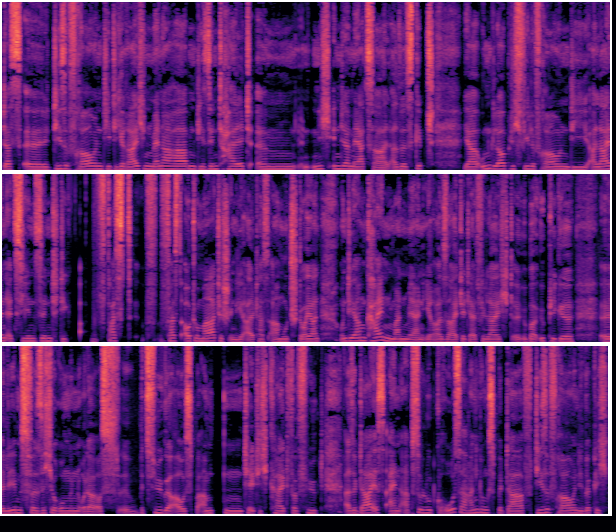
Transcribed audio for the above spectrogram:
dass äh, diese Frauen, die die reichen Männer haben, die sind halt ähm, nicht in der Mehrzahl. Also es gibt ja unglaublich viele Frauen, die alleinerziehend sind, die fast, fast automatisch in die Altersarmut steuern. Und die haben keinen Mann mehr an ihrer Seite, der vielleicht äh, über üppige äh, Lebensversicherungen oder aus äh, Bezüge aus Beamtentätigkeit verfügt. Also da ist ein absolut großer Handlungsbedarf, diese Frauen, die wirklich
